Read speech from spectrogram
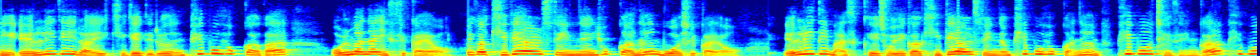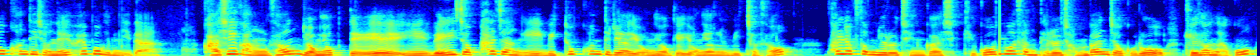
이 LED 라이트 기계들은 피부 효과가 얼마나 있을까요? 저희가 기대할 수 있는 효과는 무엇일까요? LED 마스크에 저희가 기대할 수 있는 피부 효과는 피부 재생과 피부 컨디션의 회복입니다. 가시광선 영역대의 이 레이저 파장이 미토콘드리아 영역에 영향을 미쳐서 탄력섬유를 증가시키고 피부 상태를 전반적으로 개선하고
